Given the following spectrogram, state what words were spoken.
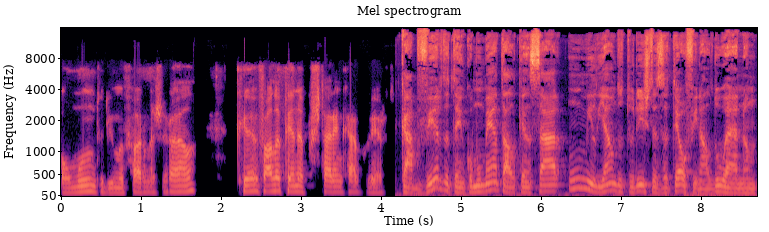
ao mundo de uma forma geral, que vale a pena apostar em Cabo Verde. Cabo Verde tem como meta alcançar um milhão de turistas até o final do ano.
